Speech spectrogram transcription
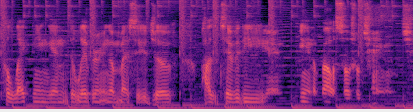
collecting and delivering a message of positivity and being about social change.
